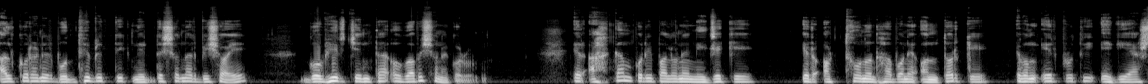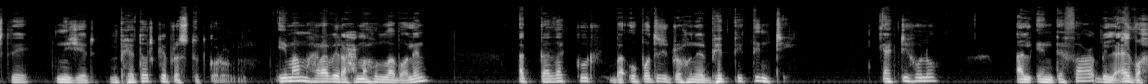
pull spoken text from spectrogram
আল কোরআনের বুদ্ধিবৃত্তিক নির্দেশনার বিষয়ে গভীর চিন্তা ও গবেষণা করুন। এর আহকাম পরিপালনে নিজেকে, এর অর্থ অনুধাবনে অন্তরকে এবং এর প্রতি এগিয়ে আসতে নিজের ভেতরকে প্রস্তুত করুন। ইমাম হারাবি রাহমাহুল্লাহ বলেন আত্মাদাক্কুর বা উপদেশ গ্রহণের ভিত্তি তিনটি। একটি হল আল ইন্তেফা বিল এবাহ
